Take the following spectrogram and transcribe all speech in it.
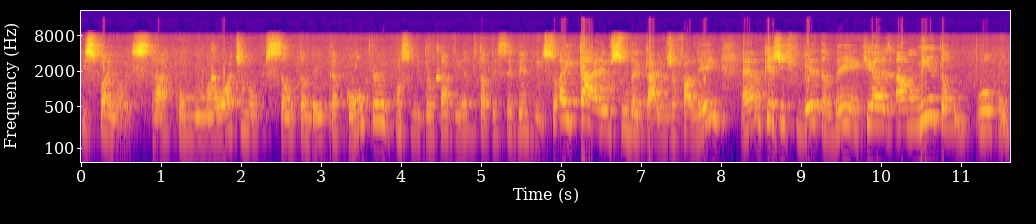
espanhóis, tá? como uma ótima opção também para compra, e o consumidor está vendo, está percebendo isso. A Itália, o sul da Itália, eu já falei, é, o que a gente vê também é que as, aumenta um pouco o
